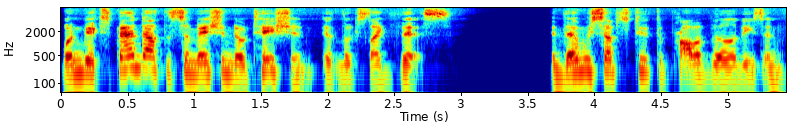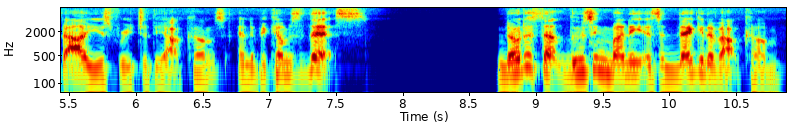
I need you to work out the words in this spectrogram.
When we expand out the summation notation, it looks like this. And then we substitute the probabilities and values for each of the outcomes, and it becomes this. Notice that losing money is a negative outcome,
